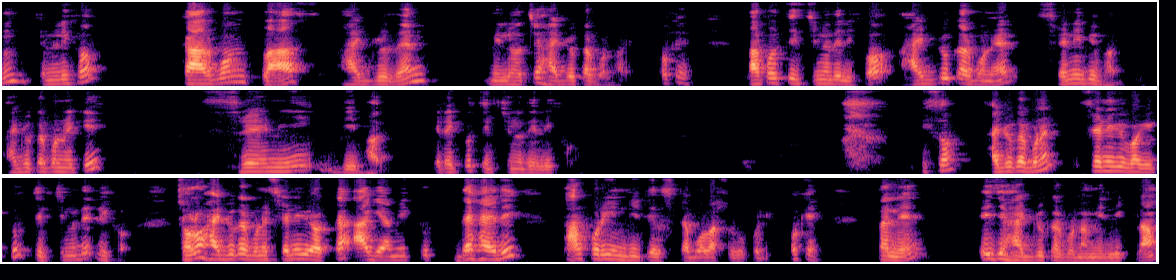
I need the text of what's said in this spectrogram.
হুম কেমন লিখো? কার্বন প্লাস হাইড্রোজেন মিলে হচ্ছে হাইড্রোকার্বন হয়। ওকে? তারপর তীর চিহ্ন দিয়ে লিখো? হাইড্রোকার্বনের শ্রেণি বিভাগ। হাইড্রোকার্বনের কি? শ্রেণি বিভাগ। এটা একটু তীর চিহ্ন দিয়ে লিখো। লিখছো? হাইড্রোকার্বনের শ্রেণি বিভাগ একটু তীর চিহ্ন দিয়ে লিখো। চলো হাইড্রোকার্বনের শ্রেণি বিভাগটা আগে আমি একটু দেখাই দিই, তারপরে ইন ডিটেলসটা বলা শুরু করি, ওকে? তাহলে এই যে হাইড্রোকার্বন আমি লিখলাম,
